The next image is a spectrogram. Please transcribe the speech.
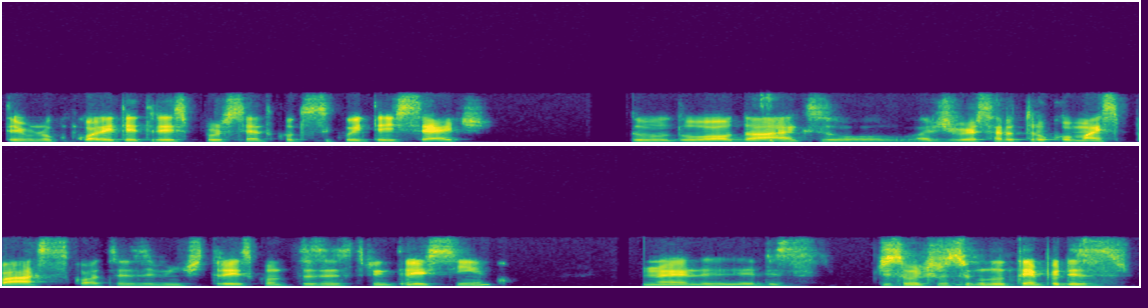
terminou com 43% contra 57% do, do Aldax. O adversário trocou mais passes, 423 contra 335. Né? Eles, principalmente no segundo tempo, eles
